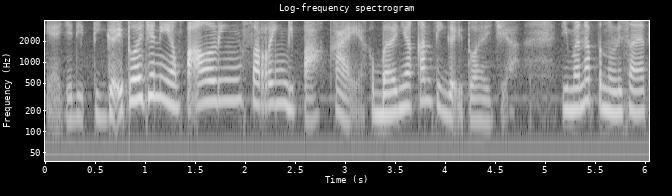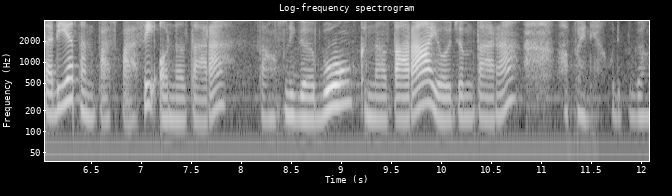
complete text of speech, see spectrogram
Ya, jadi tiga itu aja nih yang paling sering dipakai ya. Kebanyakan tiga itu aja. Di mana penulisannya tadi ya tanpa spasi, onel tara, langsung digabung, kenal tara, yojem tara. Apa ini aku dipegang?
